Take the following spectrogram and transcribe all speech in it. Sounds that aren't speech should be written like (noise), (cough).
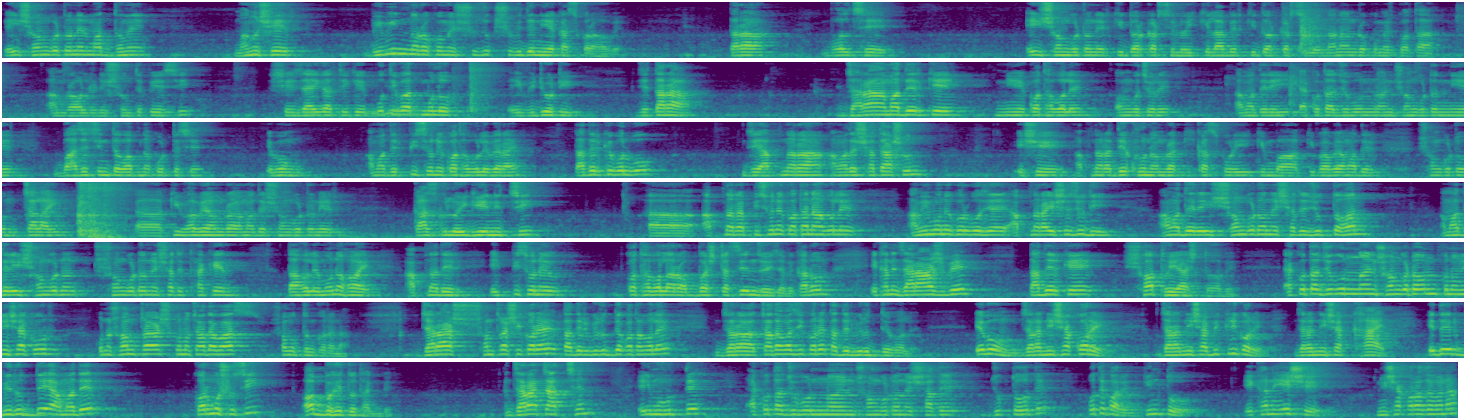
এই সংগঠনের মাধ্যমে মানুষের বিভিন্ন রকমের সুযোগ সুবিধা নিয়ে কাজ করা হবে। তারা বলছে এই সংগঠনের কি দরকার ছিল? এই ক্লাবের কি দরকার ছিল? নানান রকমের কথা আমরা অলরেডি শুনতে পেয়েছি। সেই জায়গা থেকে প্রতিবাদমূলক এই ভিডিওটি যে তারা, যারা আমাদেরকে নিয়ে কথা বলে অঙ্গচরে, আমাদের এই একতা যুব উন্নয়ন সংগঠন নিয়ে বাজে চিন্তা ভাবনা করতেছে এবং আমাদের পিছনে কথা বলে বেড়ায়, তাদেরকে বলব যে আপনারা আমাদের সাথে আসুন। এসে আপনারা দেখুন আমরা কি কাজ করি কিংবা কীভাবে আমাদের সংগঠন চালাই কীভাবে আমরা আমাদের সংগঠনের কাজগুলো এগিয়ে নিচ্ছি। আপনারা পিছনে কথা না বলে আমি মনে করব যে আপনারা এসে যদি আমাদের এই সংগঠনের সাথে যুক্ত হন, আমাদের এই সংগঠন, সংগঠনের সাথে থাকেন, তাহলে মনে হয় আপনাদের এই পিছনে কথা বলার অভ্যাসটা চেঞ্জ হয়ে যাবে। কারণ এখানে যারা আসবে তাদেরকে সৎ হয়ে আসতে হবে। একতা যুব উন্নয়ন সংগঠন, কোনো নিশাকুর কোনো সন্ত্রাস, কোনো চাঁদাবাস সমর্থন করে না। যারা সন্ত্রাসী করে, তাদের বিরুদ্ধে কথা বলে। যারা চাঁদাবাজি করে, তাদের বিরুদ্ধে বলে। এবং যারা নেশা করে, যারা নেশা বিক্রি করে, যারা নেশা খায়, এদের বিরুদ্ধে আমাদের কর্মসূচি অব্যাহত থাকবে। যারা চাচ্ছেন এই মুহূর্তে একতা যুব উন্নয়ন সংগঠনের সাথে যুক্ত হতে হতে পারেন, কিন্তু এখানে এসে নেশা করা যাবে না,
